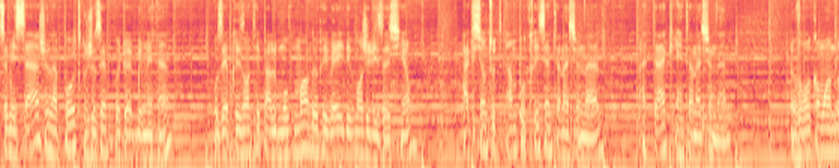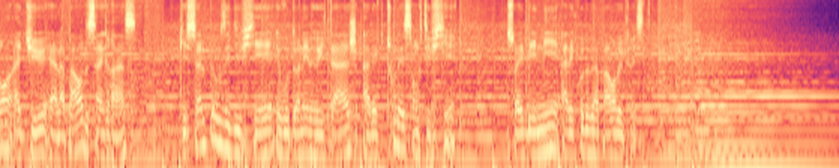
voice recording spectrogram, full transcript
Ce message, l'apôtre Joseph Kodouak Bemehin, vous est présenté par le mouvement de réveil d'évangélisation, Action toute âme pour Christ international, Attaque internationale. Nous vous recommandons à Dieu et à la parole de sa grâce, qui seul peut vous édifier et vous donner l'héritage avec tous les sanctifiés. Soyez bénis à l'écoute de la parole de Christ.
